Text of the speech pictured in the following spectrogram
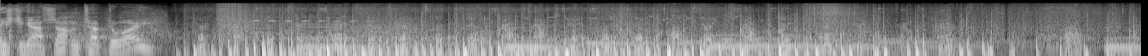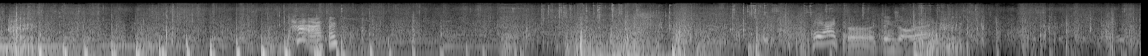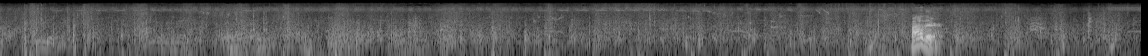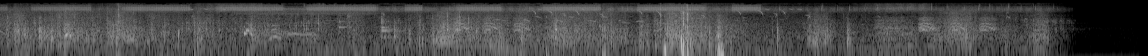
Least you got something tucked away. Hi, Arthur. Hey, Arthur. Uh, things all right?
